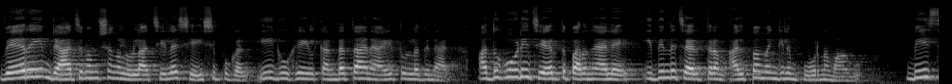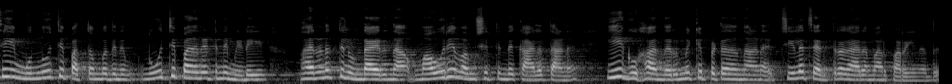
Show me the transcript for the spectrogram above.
വേറെയും രാജവംശങ്ങളുള്ള ചില ശേഷിപ്പുകൾ ഈ ഗുഹയിൽ കണ്ടെത്താനായിട്ടുള്ളതിനാൽ അതുകൂടി ചേർത്ത് പറഞ്ഞാലേ ഇതിന്റെ ചരിത്രം അല്പമെങ്കിലും പൂർണമാകൂ. ബി സി മുന്നൂറ്റി പത്തൊമ്പതിനും നൂറ്റി പതിനെട്ടിനും ഇടയിൽ ഭരണത്തിലുണ്ടായിരുന്ന മൗര്യവംശത്തിന്റെ കാലത്താണ് ഈ ഗുഹ നിർമ്മിക്കപ്പെട്ടതെന്നാണ് ചില ചരിത്രകാരന്മാർ പറയുന്നത്.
